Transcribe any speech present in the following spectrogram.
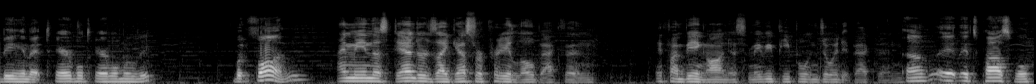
being in that terrible, terrible movie. But fun. I mean, the standards I guess were pretty low back then. If I'm being honest, maybe people enjoyed it back then. Uh, it, it's possible.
